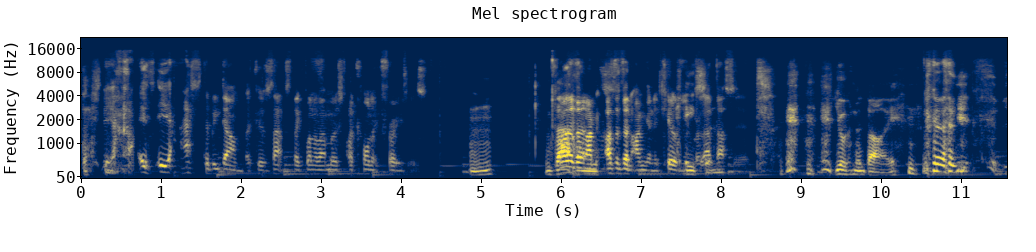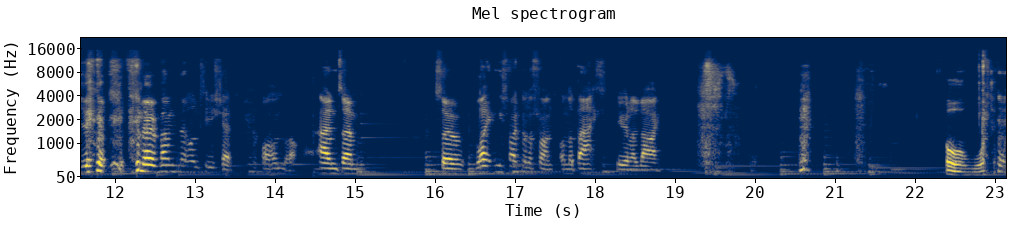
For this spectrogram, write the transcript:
Destiny. it, ha- it, it has to be done because that's like one of our most iconic phrases. hmm That Other than I'm, other than I'm gonna kill you, but that, that's it. you're gonna die. yeah, no, that on t-shirt on and um, so lightning strike on the front, on the back, you're gonna die. or water.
